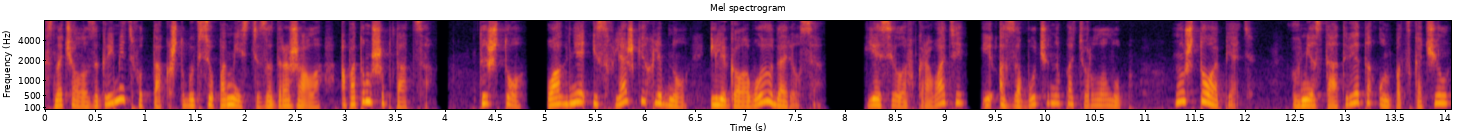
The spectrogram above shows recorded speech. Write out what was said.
Сначала загреметь вот так, чтобы все поместье задрожало, а потом шептаться. Ты что, у огня из фляжки хлебнул или головой ударился? Я села в кровати и озабоченно потерла лоб. Ну что опять? Вместо ответа он подскочил,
